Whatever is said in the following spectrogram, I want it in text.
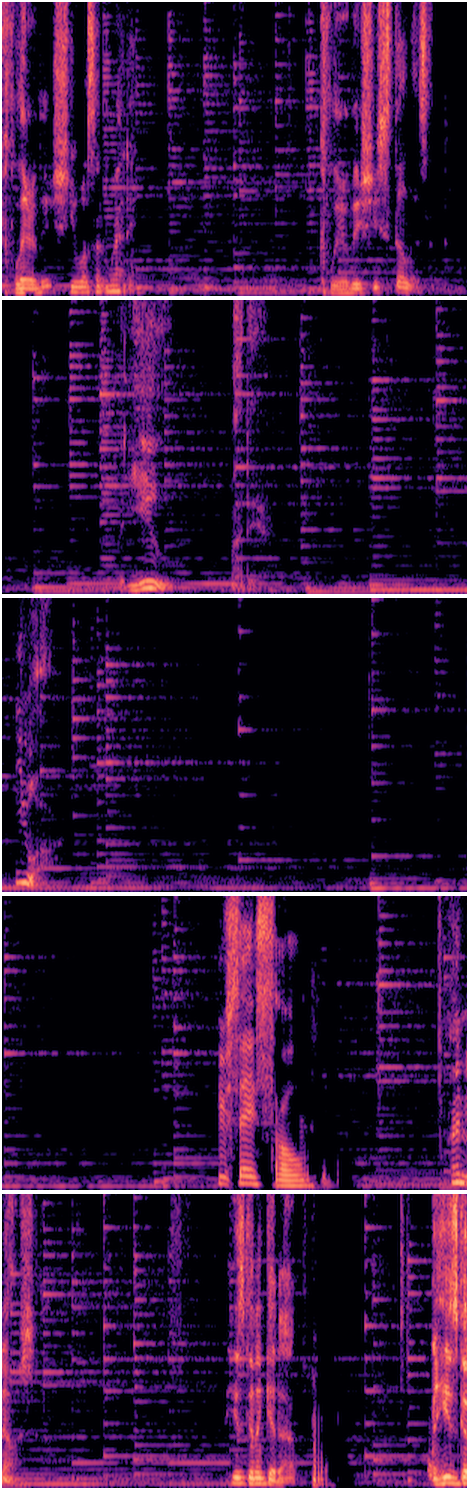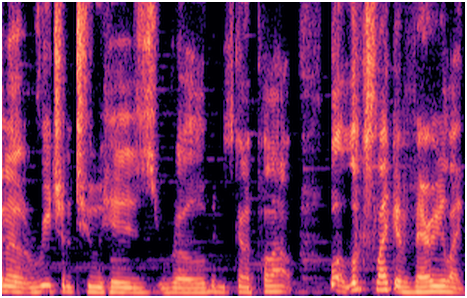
Clearly, she wasn't ready. Clearly, she still isn't. But you, my dear, you are. You say so. I know. So. He's gonna get up. And he's gonna reach into his robe and he's gonna pull out what looks like a very like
